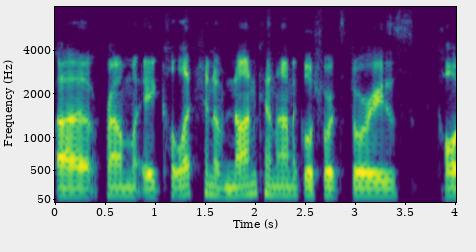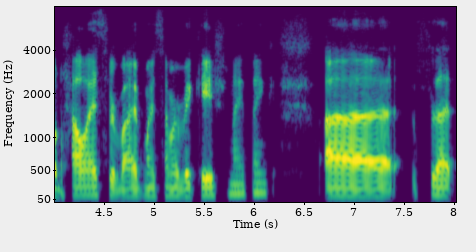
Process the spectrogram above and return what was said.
uh, from a collection of non-canonical short stories called "How I Survived My Summer Vacation." I think uh, for that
